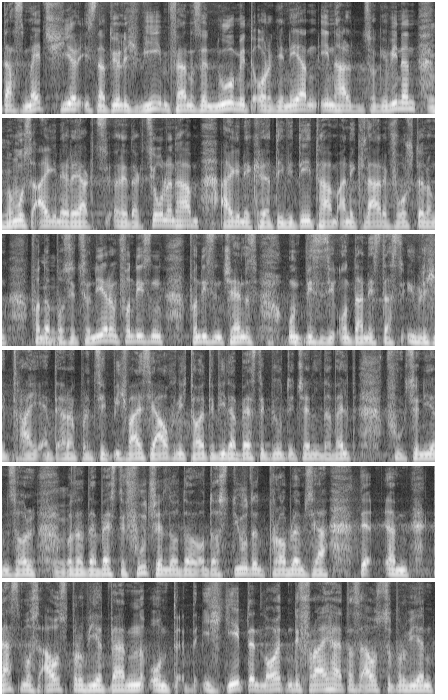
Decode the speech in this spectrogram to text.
das Match hier ist natürlich wie im Fernsehen nur mit originären Inhalten zu gewinnen. Mhm. Man muss eigene Reakt Redaktionen haben, eigene Kreativität haben, eine klare Vorstellung von der mhm. Positionierung von diesen, von diesen Channels. Und wissen Sie, und dann ist das übliche Try-and-Error-Prinzip. Ich weiß ja auch nicht heute, wie der beste Beauty-Channel der Welt funktionieren soll mhm. oder der beste Food-Channel oder, oder Student Problems. Ja. Der, ähm, das muss ausprobiert werden und ich gebe den Leuten die Freiheit, das auszuprobieren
